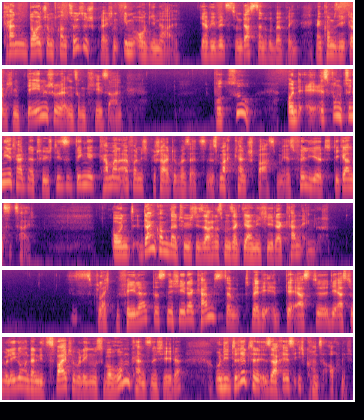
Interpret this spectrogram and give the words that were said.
kann Deutsch und Französisch sprechen im Original. Ja, wie willst du denn das dann rüberbringen? Dann kommen sie glaube ich, mit Dänisch oder irgendeinem so Käse an. Wozu? Und es funktioniert halt natürlich. Diese Dinge kann man einfach nicht gescheit übersetzen. Es macht keinen Spaß mehr. Es verliert die ganze Zeit. Und dann kommt natürlich die Sache, dass man sagt, ja, nicht jeder kann Englisch. Das ist vielleicht ein Fehler, dass nicht jeder kann. Das wäre die, der erste, die erste Überlegung. Und dann die zweite Überlegung ist, warum kann es nicht jeder? Und die dritte Sache ist, ich konnte es auch nicht.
